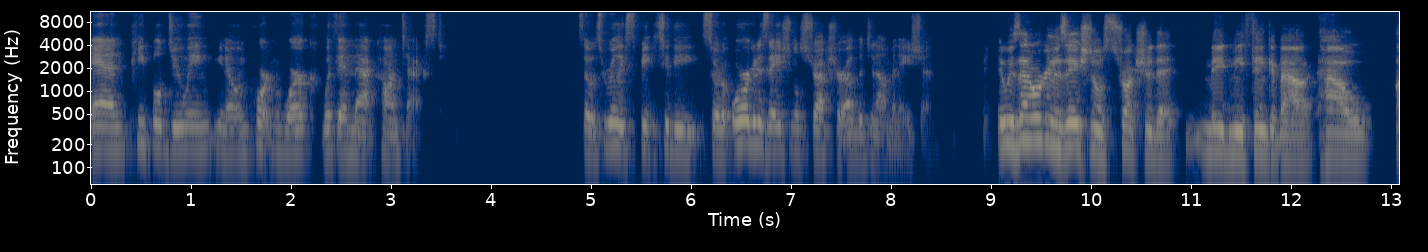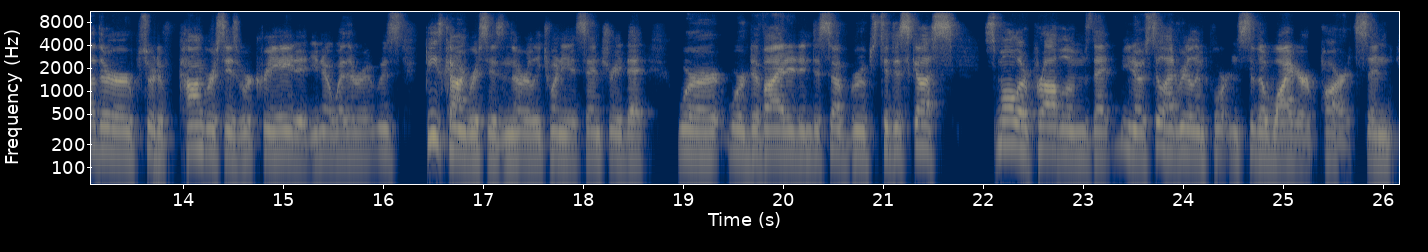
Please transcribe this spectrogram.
and people doing you know important work within that context so it's really speak to the sort of organizational structure of the denomination. It was that organizational structure that made me think about how other sort of congresses were created you know whether it was peace congresses in the early 20th century that were were divided into subgroups to discuss smaller problems that you know still had real importance to the wider parts. And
